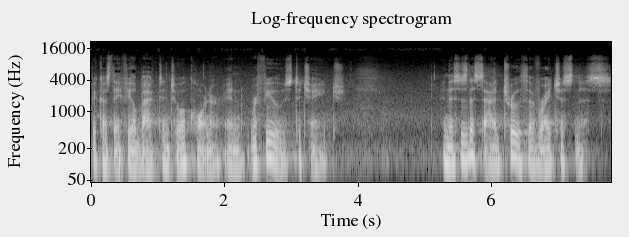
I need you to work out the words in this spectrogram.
because they feel backed into a corner and refuse to change. And this is the sad truth of righteousness.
